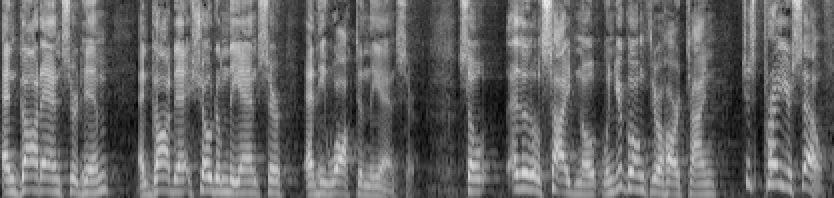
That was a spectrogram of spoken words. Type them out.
And God answered him, and God showed him the answer, and he walked in the answer. So, as a little side note, when you're going through a hard time, just pray yourself.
